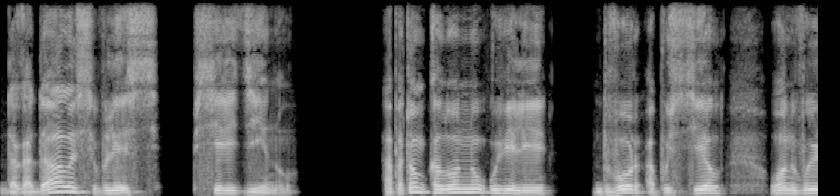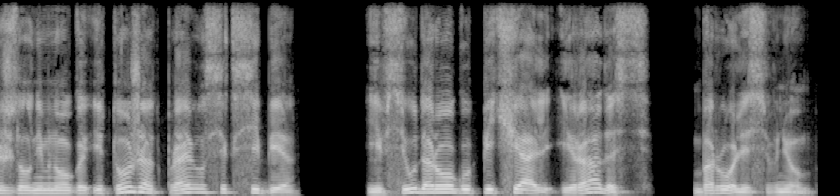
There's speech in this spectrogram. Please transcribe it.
догадалась влезть в середину. А потом колонну увели, двор опустел, он выждал немного и тоже отправился к себе. И всю дорогу печаль и радость боролись в нем.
